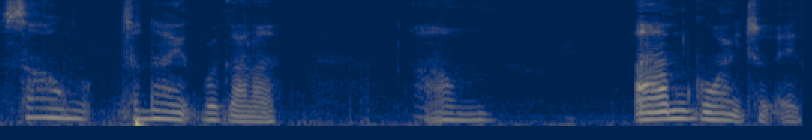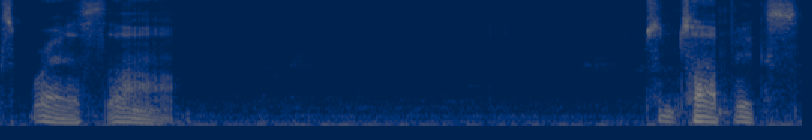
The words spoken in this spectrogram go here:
So tonight we're gonna um I'm going to express um, some topics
